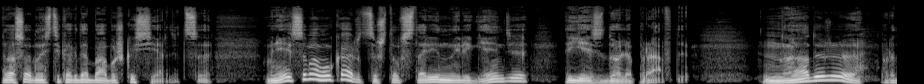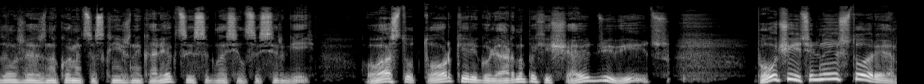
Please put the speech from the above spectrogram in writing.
в особенности, когда бабушка сердится, мне и самому кажется, что в старинной легенде есть доля правды. Надо же, продолжая знакомиться с книжной коллекцией, согласился Сергей. У вас тут торки регулярно похищают девиц. Поучительная история.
